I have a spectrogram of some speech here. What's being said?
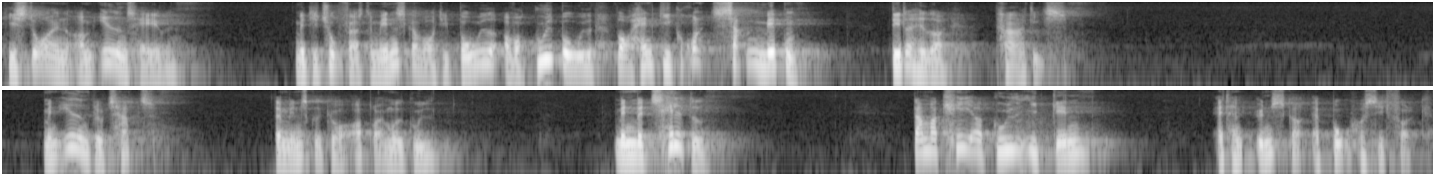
historien om Edens have med de to første mennesker, hvor de boede, og hvor Gud boede, hvor han gik rundt sammen med dem. Det, der hedder paradis. Men eden blev tabt, da mennesket gjorde oprør mod Gud. Men med teltet, der markerer Gud igen, at han ønsker at bo hos sit folk.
